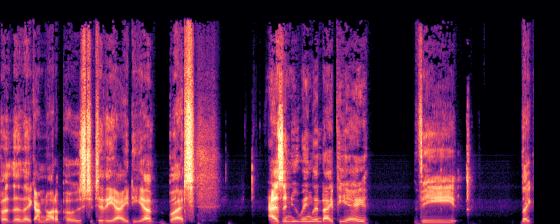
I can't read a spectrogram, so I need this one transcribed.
oppo- like I'm not opposed to the idea, but as a New England IPA, the like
